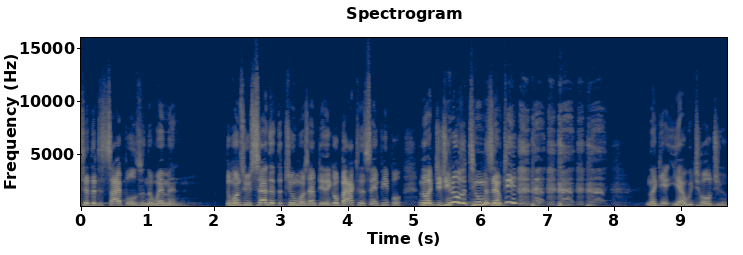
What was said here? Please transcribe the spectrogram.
to the disciples and the women, the ones who said that the tomb was empty. They go back to the same people. And they're like, Did you know the tomb is empty? like, yeah, yeah, we told you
